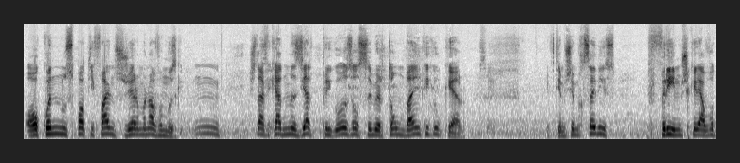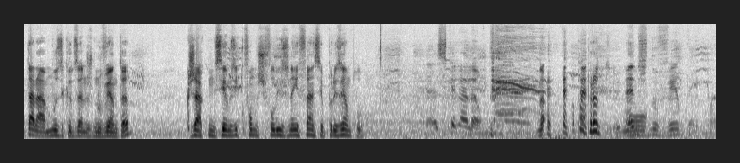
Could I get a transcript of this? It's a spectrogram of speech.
Ou quando no Spotify nos sugere uma nova música, hum, está a ficar demasiado perigoso ele saber tão bem o que é que eu quero. Sim. Temos sempre receio disso. Preferimos, se calhar, voltar à música dos anos 90, que já conhecemos e que fomos felizes na infância, por exemplo. Ah, Se calhar não. Não, opa, pronto, Anos não, 90, epá.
